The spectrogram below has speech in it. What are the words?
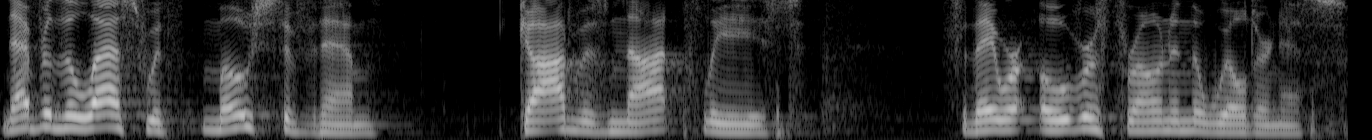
Nevertheless, with most of them, God was not pleased, for they were overthrown in the wilderness.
